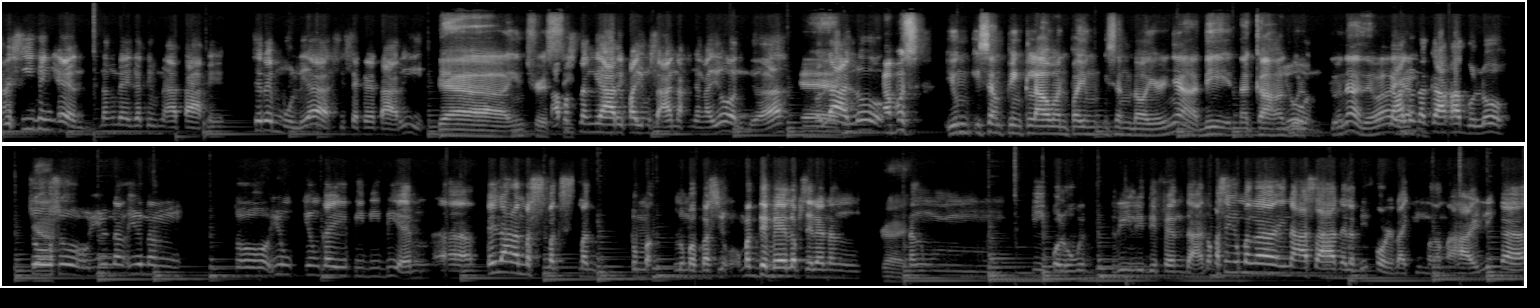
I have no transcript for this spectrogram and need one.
receiving end ng negative na atake, si Remulla, si Secretary. yeah, interesting. Tapos nangyari pa yung sa anak niya ngayon, di ba? O Yeah. lalo. Tapos, yung isang pinklawan pa yung isang lawyer niya, di nagkakagulo na, di ba? Lalo Yeah. nagkakagulo. So Yeah. so yun ang yun ang yung yung kay PBBM, ah, kailangan mas mag, mag tuma- lumabas yung mag-develop sila ng Right. ng people who would really defend the ano kasi yung mga inaasahan nila before like yung mga Maharlika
